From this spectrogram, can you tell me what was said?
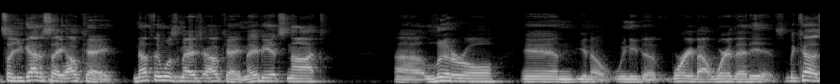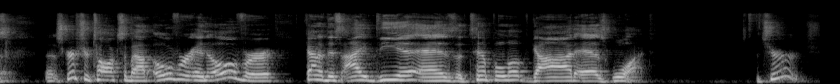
So you got to say, okay, nothing was measured. Okay, maybe it's not uh, literal, and you know we need to worry about where that is because uh, Scripture talks about over and over kind of this idea as the temple of God as what? The church.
